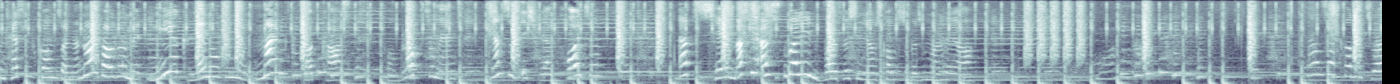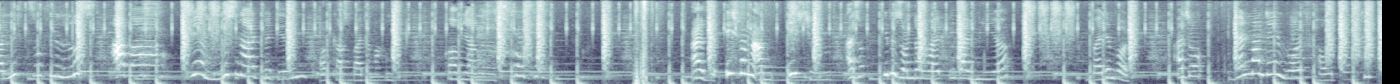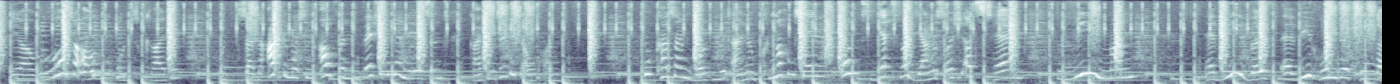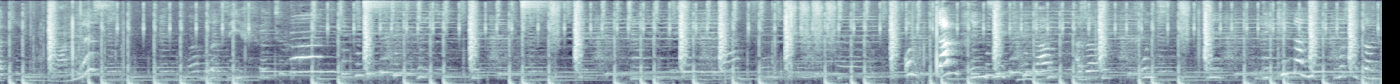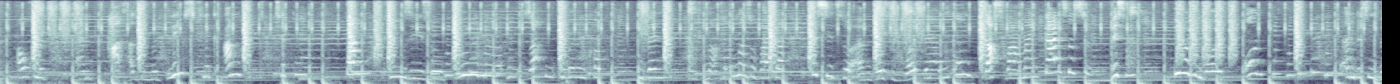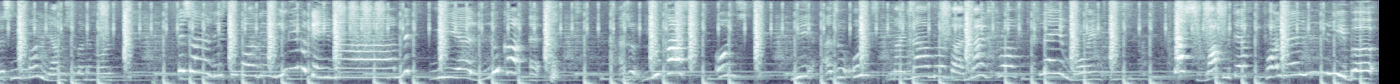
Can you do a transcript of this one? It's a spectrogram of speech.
willkommen zu einer neuen Folge mit mir, Claymocken und meinem Podcast vom Blog zum End. Jans und ich werden heute erzählen, was wir alles über den Wolf wissen. Jans, kommst du bitte mal her? Jans hat gerade zwar nicht so viel Lust, aber wir müssen halt mit diesem Podcast weitermachen. Komm, Janis. Also, ich fange an. Ich, also die Besonderheiten bei mir, haut, kriegt er rote Augen und greift. Und seine Artgenossen, auch wenn welche in der Nähe sind, greifen sie dich auch an. Du kannst einen Wolf mit einem Knochen zähmen und jetzt wird Janis euch erzählen, wie man, äh, wie, Wölf, äh, wie Hunde Kinder kriegen. war mein ganzes Wissen über den Wolf und ein bisschen Wissen von Janus über den Wolf. Bis zur nächsten Folge, liebe Gamer, mit mir Luca, äh, also Lukas und mir, also und mein Name bei Minecraft Playmoin. Das war's mit der Folge, liebe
